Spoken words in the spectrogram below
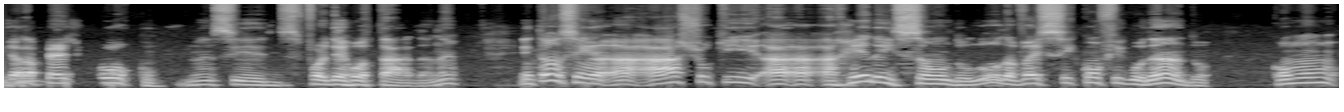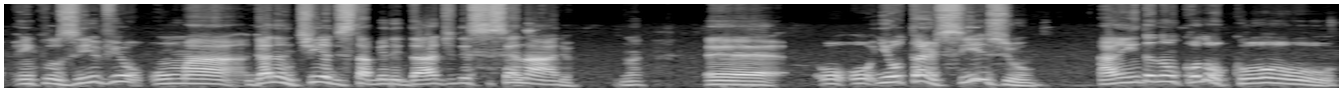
que ela uhum. perde pouco né, se for derrotada, né? Então, assim, a, acho que a, a, reeleição do Lula vai se configurando como, inclusive, uma garantia de estabilidade desse cenário. Né? É, o, o, e o Tarcísio ainda não colocou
